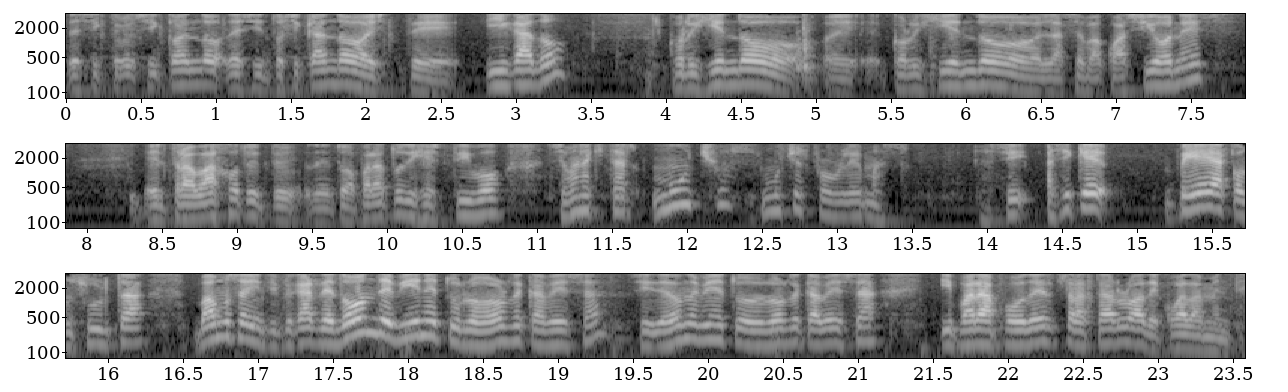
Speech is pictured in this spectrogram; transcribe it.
desintoxicando, desintoxicando este hígado, corrigiendo, eh, corrigiendo las evacuaciones, el trabajo de tu, de tu, aparato digestivo, se van a quitar muchos, muchos problemas. Así, así que ve a consulta, vamos a identificar de dónde viene tu dolor de cabeza, sí, de dónde viene tu dolor de cabeza y para poder tratarlo adecuadamente.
